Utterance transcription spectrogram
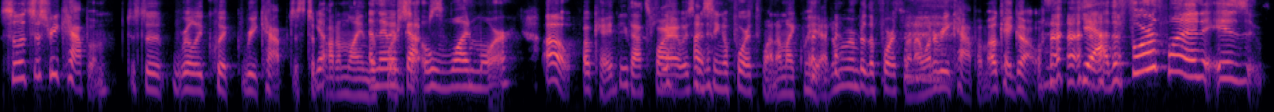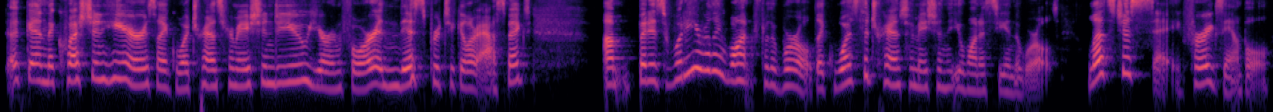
So let's just recap them. Just a really quick recap, just to yep. bottom line. The and then we've steps. got one more. Oh, okay. That's why I was missing a fourth one. I'm like, wait, I don't remember the fourth one. I want to recap them. Okay, go. yeah, the fourth one is again the question here is like, what transformation do you yearn for in this particular aspect? Um, but it's what do you really want for the world? Like, what's the transformation that you want to see in the world? Let's just say, for example,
